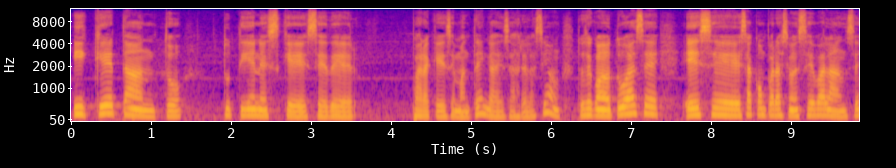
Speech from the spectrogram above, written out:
y qué tanto tú tienes que ceder para que se mantenga esa relación. Entonces, cuando tú haces ese, esa comparación, ese balance,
